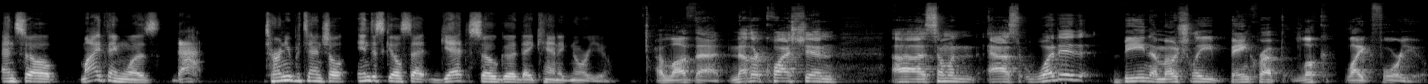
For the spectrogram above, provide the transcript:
And so my thing was that turn your potential into skill set, get so good they can't ignore you. I love that. Another question uh, someone asked, What did being emotionally bankrupt look like for you?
